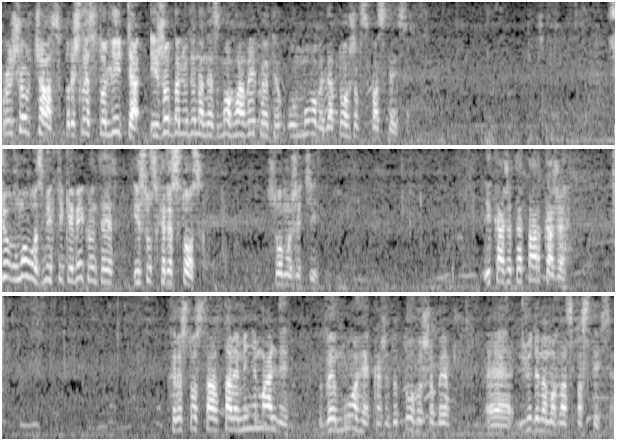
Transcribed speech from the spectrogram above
пройшов час, пройшли століття, і жодна людина не змогла виконати умови для того, щоб спастися. Цю умову зміг тільки виконати Ісус Христос в своєму житті. І каже, тепер каже, Христос став- ставить мінімальні вимоги каже, до того, щоб е, людина могла спастися.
